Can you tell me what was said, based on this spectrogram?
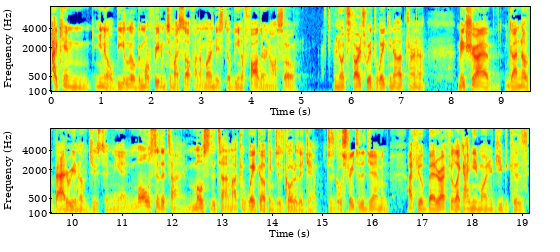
I can, you know, be a little bit more freedom to myself on a Monday, still being a father and also, you know, it starts with waking up, trying to make sure I have got enough battery, enough juice in me. And most of the time, most of the time, I could wake up and just go to the gym, just go straight to the gym. And I feel better. I feel like I need more energy because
